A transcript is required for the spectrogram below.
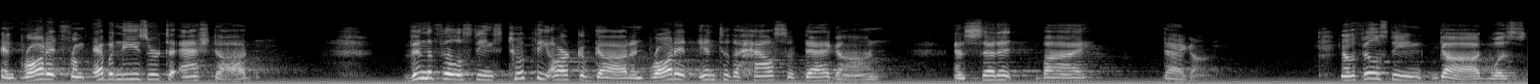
and brought it from Ebenezer to Ashdod. Then the Philistines took the ark of God and brought it into the house of Dagon and set it by Dagon. Now the Philistine god was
